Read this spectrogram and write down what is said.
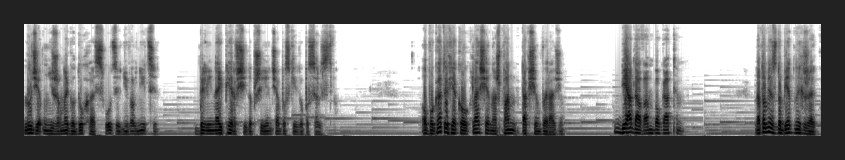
ludzie uniżonego ducha, słudzy, niewolnicy, byli najpierwsi do przyjęcia boskiego poselstwa. O bogatych jako o klasie nasz Pan tak się wyraził. Biada wam bogatym. Natomiast do biednych rzekł:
